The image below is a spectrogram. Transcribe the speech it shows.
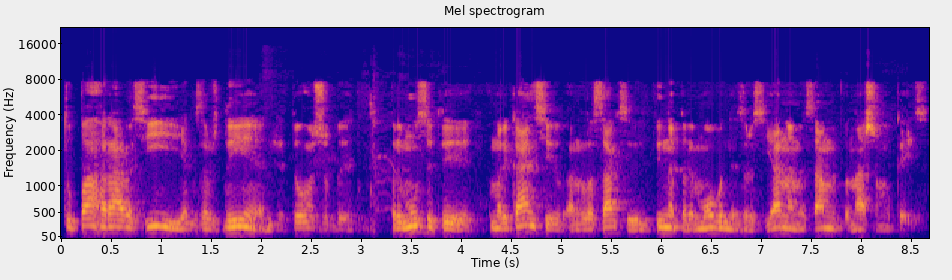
тупа гра Росії, як завжди, для того, щоб примусити американців, англосаксів йти на перемовини з росіянами саме по нашому кейсу.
